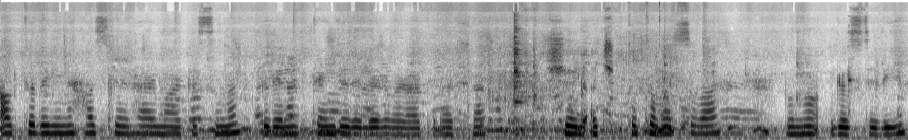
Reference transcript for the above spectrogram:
Altta da yine Hascevher markasının granit tencereleri var arkadaşlar. Şöyle açıkta tavası var. Bunu göstereyim.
